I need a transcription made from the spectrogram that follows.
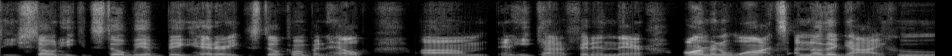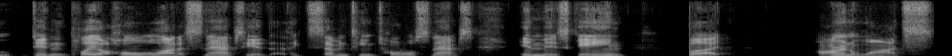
he showed he could still be a big hitter, he could still come up and help. Um, and he kind of fit in there. Armon Watts, another guy who didn't play a whole lot of snaps. He had, I think, 17 total snaps in this game, but Armon Watts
